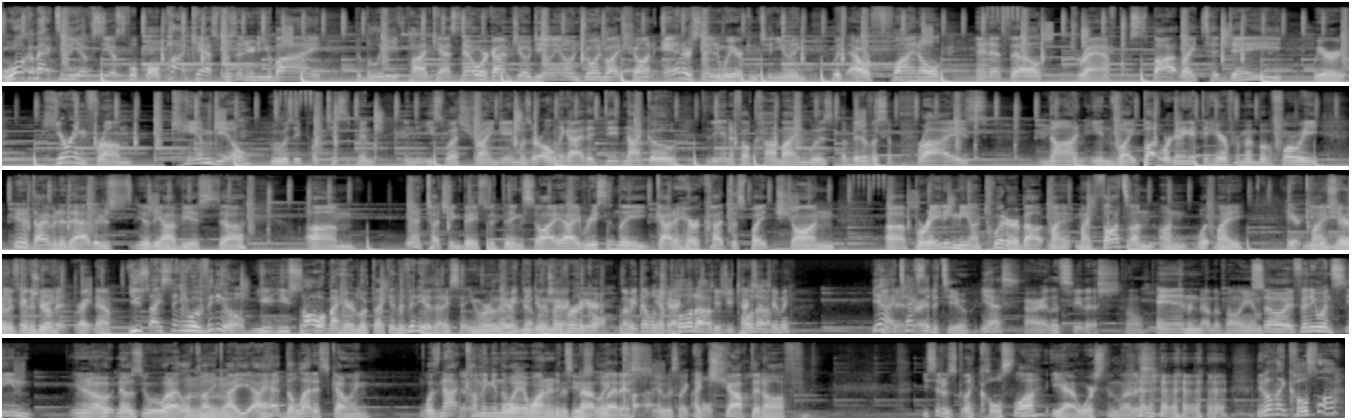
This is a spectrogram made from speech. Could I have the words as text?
Welcome back to the FCS Football Podcast presented to you by the Bleav Podcast Network. I'm Joe DeLeon, joined by Sean Anderson, and we are continuing with our final NFL Draft Spotlight. Today, we are hearing from Cam Gill, who was a participant in the East West Shrine game, was our only guy that did not go to the NFL Combine, was a bit of a surprise non-invite, but we're gonna get to hear from him. But before we, you know, dive into that, there's you know the obvious, uh, um, you know, touching base with things. So I, I recently got a haircut, despite Sean uh, berating me on Twitter about my my thoughts on on what my Here, can my hair a was gonna picture be. of it right now? You, I sent you a video. You you saw what my hair looked like in the video that I sent you earlier. Me me doing my vertical. here. Let me double yeah, check. Pull it up. Did you text it, up. to me? Yeah, I texted right? it to you. Yes. All right, let's see this. I'll and turn down the volume. So if anyone's seen, you know, knows who what I look like, I I had the lettuce going, was not coming in the way I wanted it, to. It was to. not so lettuce. cu- It was like I coleslaw. chopped it off. You said it was like coleslaw. yeah, worse than lettuce. You don't like coleslaw?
